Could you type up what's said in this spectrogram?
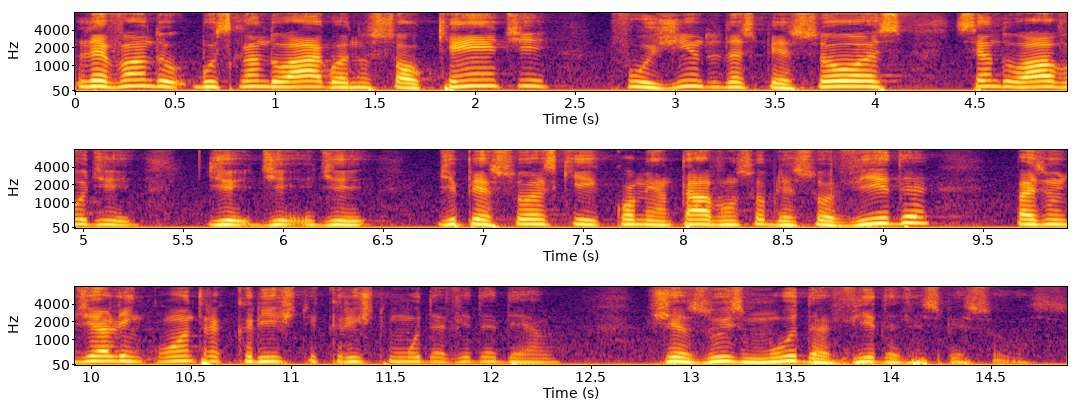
levando, buscando água no sol quente, fugindo das pessoas, sendo alvo de, de, de, de, de pessoas que comentavam sobre a sua vida, mas um dia ela encontra Cristo e Cristo muda a vida dela. Jesus muda a vida das pessoas.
